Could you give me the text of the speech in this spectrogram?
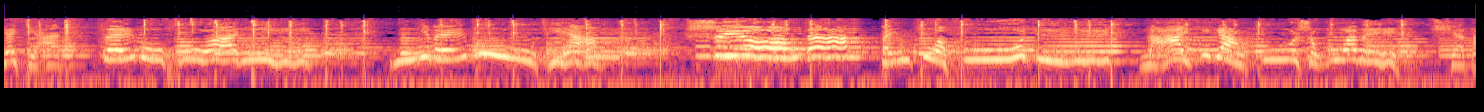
铁锨怎如活你，你们木匠。使用的本作辅具，哪一样不是我们铁打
